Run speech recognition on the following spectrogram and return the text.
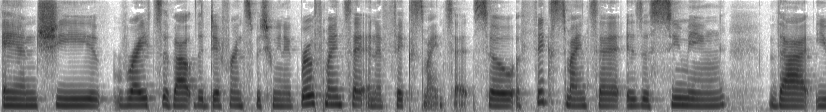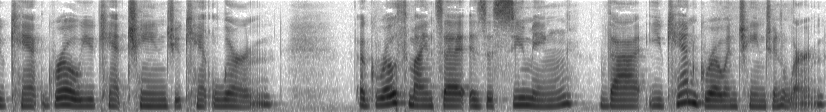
and she writes about the difference between a growth mindset and a fixed mindset. So, a fixed mindset is assuming that you can't grow, you can't change, you can't learn. A growth mindset is assuming that you can grow and change and learn.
